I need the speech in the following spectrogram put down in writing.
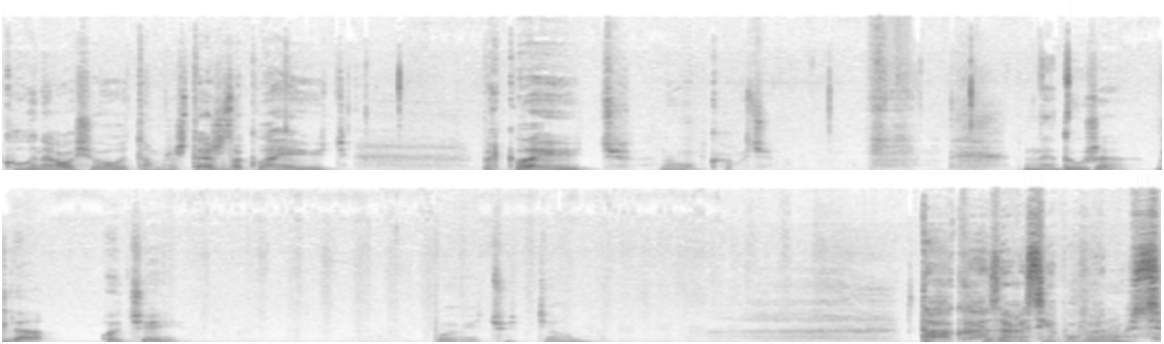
коли нарощували, там же ж теж заклеюють, приклеюють. Ну, коротше, не дуже для очей по відчуттям. Так, зараз я повернусь.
